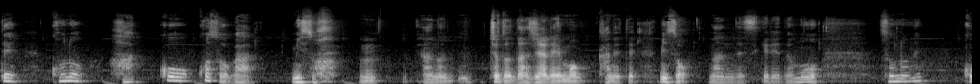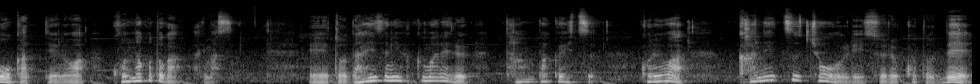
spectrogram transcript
でこの発酵こそが味噌、うん、あのちょっとダジャレも兼ねて味噌なんですけれどもそのね効果っていうのはこんなことがあります。えっ、ー、と大豆に含まれるタンパク質。これは加熱調理することで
